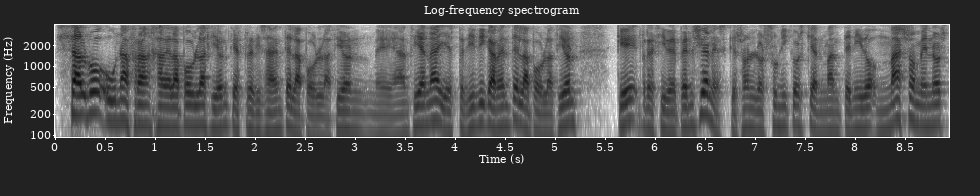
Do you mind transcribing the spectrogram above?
salvo una franja de la población, que es precisamente la población eh, anciana y específicamente la población que recibe pensiones, que son los únicos que han mantenido más o menos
